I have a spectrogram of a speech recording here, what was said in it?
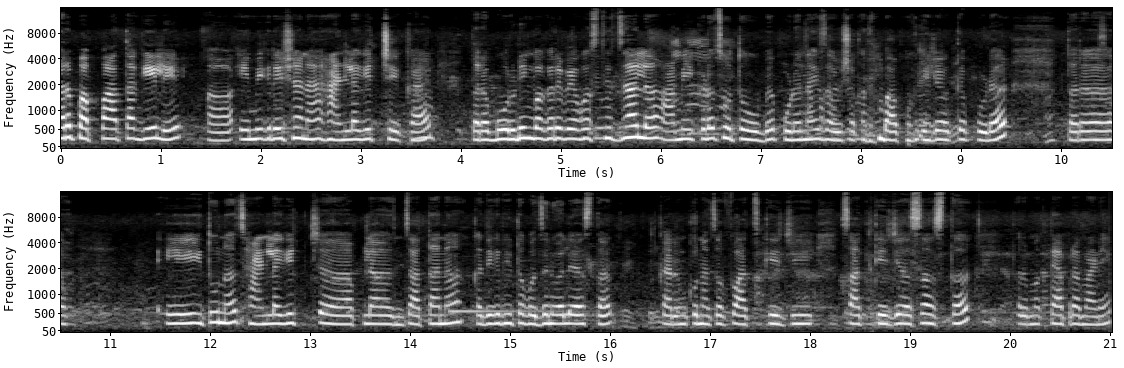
तर पप्पा आता गेले. इमिग्रेशन आहे हँड लगेज चेक आहे. तर बोर्डिंग वगैरे व्यवस्थित झालं. आम्ही इकडंच होतो उभे. पुढं नाही जाऊ शकत. बापू गेले होते पुढं. तर हे इथूनच हँड लगेज आपला जाताना कधी कधी इथं वजनवाले असतात. कारण कोणाचं पाच के जी सात के जी असं असतं. तर मग त्याप्रमाणे.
